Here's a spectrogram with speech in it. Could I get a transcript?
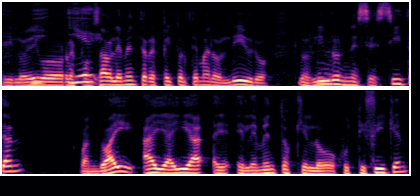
Y lo digo Y- y- responsablemente respecto al tema de los libros. Los Mm. libros necesitan, cuando hay, hay ahí eh, elementos que lo justifiquen,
